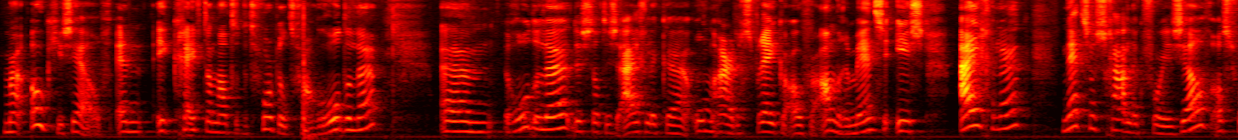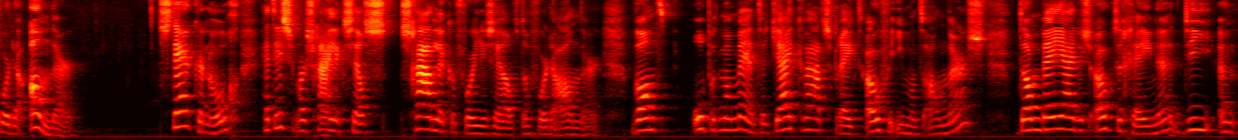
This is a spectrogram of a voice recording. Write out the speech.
maar ook jezelf. En ik geef dan altijd het voorbeeld van roddelen. Um, roddelen, dus dat is eigenlijk uh, onaardig spreken over andere mensen, is eigenlijk net zo schadelijk voor jezelf als voor de ander. Sterker nog, het is waarschijnlijk zelfs schadelijker voor jezelf dan voor de ander. Want op het moment dat jij kwaad spreekt over iemand anders, dan ben jij dus ook degene die een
